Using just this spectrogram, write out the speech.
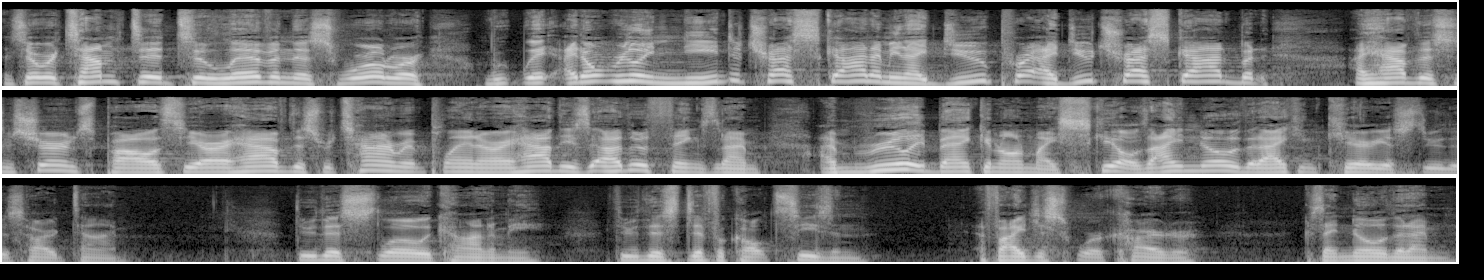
And so we're tempted to live in this world where we, I don't really need to trust God. I mean, I do pray, I do trust God, but I have this insurance policy or I have this retirement plan or I have these other things that I'm, I'm really banking on my skills. I know that I can carry us through this hard time, through this slow economy, through this difficult season if I just work harder because I know that I'm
